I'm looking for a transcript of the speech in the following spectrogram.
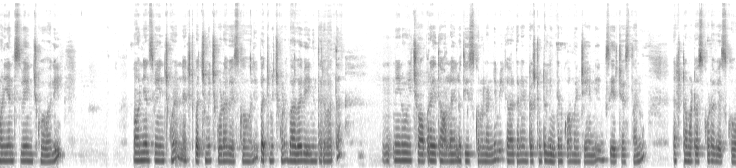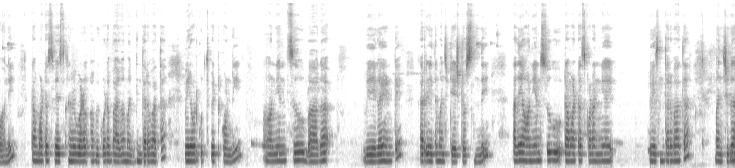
ఆనియన్స్ వేయించుకోవాలి. ఆనియన్స్ వేయించుకొని నెక్స్ట్ పచ్చిమిర్చి కూడా వేసుకోవాలి. పచ్చిమిర్చి కూడా బాగా వేగిన తర్వాత నేను ఈ చాపర్ అయితే ఆన్లైన్లో తీసుకున్నానండి. మీకు ఎవరికైనా ఇంట్రెస్ట్ ఉంటే లింక్ని కామెంట్ చేయండి. మీకు షేర్ చేస్తాను. నెక్స్ట్ టమాటోస్ కూడా వేసుకోవాలి. టమాటోస్ వేసుకుని అవి కూడా బాగా మగ్గిన తర్వాత మీరు ఒకటి గుర్తుపెట్టుకోండి. ఆనియన్స్ బాగా వేగాయి అంటే కర్రీ అయితే మంచి టేస్ట్ వస్తుంది. అదే ఆనియన్స్ టమాటాస్ కూడా అన్నీ వేసిన తర్వాత మంచిగా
